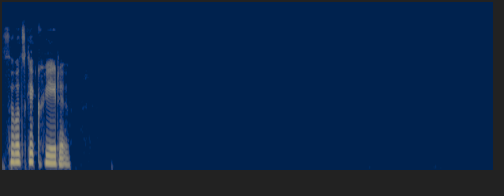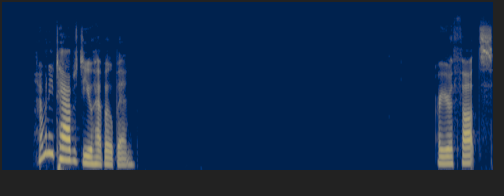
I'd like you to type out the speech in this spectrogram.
So let's get creative. How many tabs do you have open? Are your thoughts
